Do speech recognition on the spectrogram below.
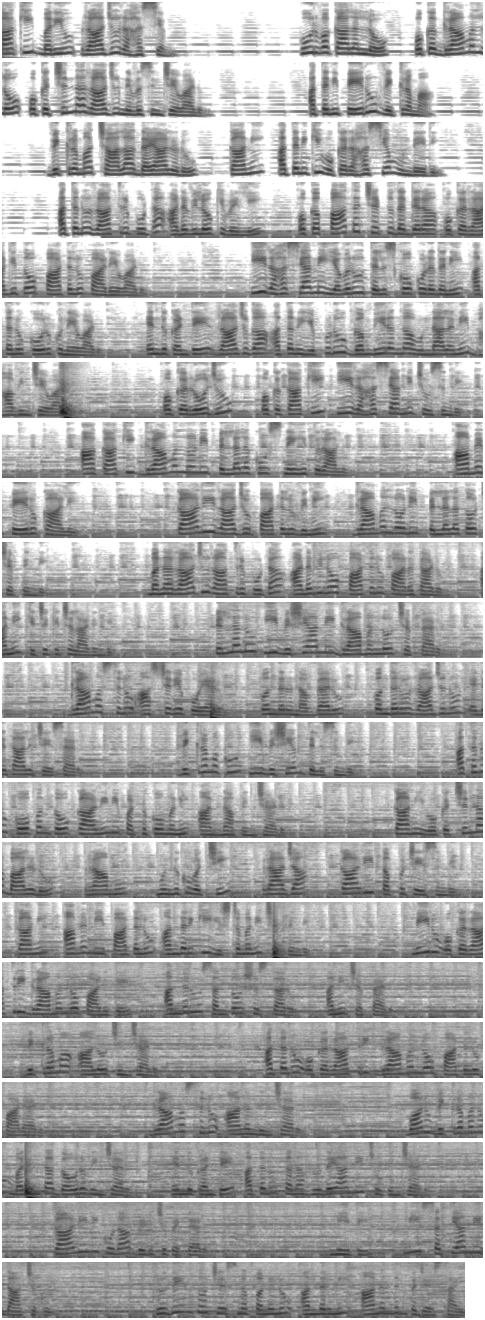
కాకి మరియు రాజు రహస్యం. పూర్వకాలంలో ఒక గ్రామంలో ఒక చిన్న రాజు నివసించేవాడు. అతని పేరు విక్రమ. విక్రమ చాలా దయాళుడు కాని అతనికి ఒక రహస్యం ఉండేది. అతను రాత్రిపూట అడవిలోకి వెళ్ళి ఒక పాత చెట్టు దగ్గర ఒక రాగితో పాటలు పాడేవాడు. ఈ రహస్యాన్ని ఎవరూ తెలుసుకోకూడదని అతను కోరుకునేవాడు ఎందుకంటే రాజుగా అతను ఎప్పుడూ గంభీరంగా ఉండాలని భావించేవాడు. ఒక రోజు ఒక కాకి ఈ రహస్యాన్ని చూసింది. ఆ కాకి గ్రామంలోని పిల్లలకు స్నేహితురాలు. ఆమె పేరు కాళీ. కాళీ రాజు పాటలు విని గ్రామంలోని పిల్లలతో చెప్పింది. మన రాజు రాత్రిపూట అడవిలో పాటలు పాడతాడు అని కిచకిచలాడింది. పిల్లలు ఈ విషయాన్ని గ్రామంలో చెప్పారు. గ్రామస్తులు ఆశ్చర్యపోయారు. కొందరు నవ్వారు. కొందరు రాజును ఎగతాళి చేశారు. విక్రమకు ఈ విషయం తెలిసింది. అతను కోపంతో కాళీని పట్టుకోమని ఆజ్ఞాపించాడు. కాని ఒక చిన్న బాలుడు రాము ముందుకు వచ్చి రాజా కాళీ తప్పు చేసింది. కాని ఆమె మీ పాటలు అందరికీ ఇష్టమని చెప్పింది. మీరు ఒక రాత్రి గ్రామంలో పాడితే అందరూ సంతోషిస్తారు అని చెప్పాడు. విక్రమ ఆలోచించాడు. అతను ఒక రాత్రి గ్రామంలో పాటలు పాడాడు. గ్రామస్తులు ఆనందించారు. వారు విక్రమను మరింత గౌరవించారు ఎందుకంటే అతను తన హృదయాన్ని చూపించాడు. కాళీని కూడా విడిచిపెట్టారు. నీతి నీ సత్యాన్ని దాచకు. హృదయంతో చేసిన పనులు అందరినీ ఆనందింపజేస్తాయి.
